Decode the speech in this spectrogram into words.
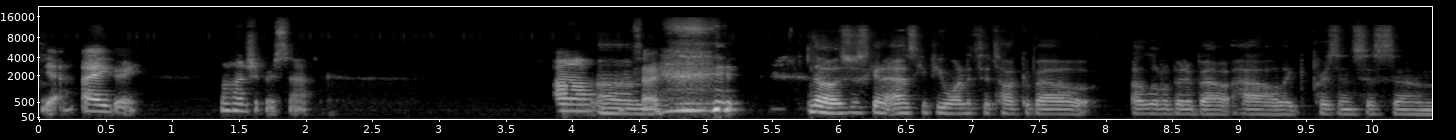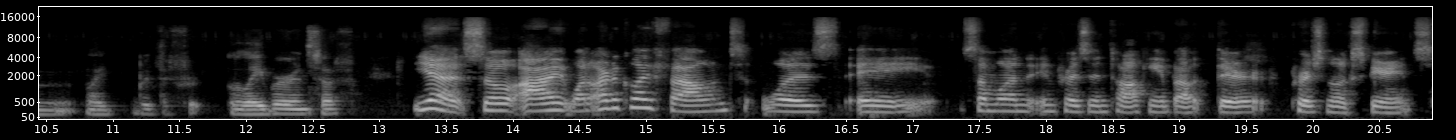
Yeah, I agree. 100%. Um, um sorry. no, I was just going to ask if you wanted to talk about a little bit about how like prison system like with the fr- labor and stuff. Yeah, so I one article I found was a someone in prison talking about their personal experience.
